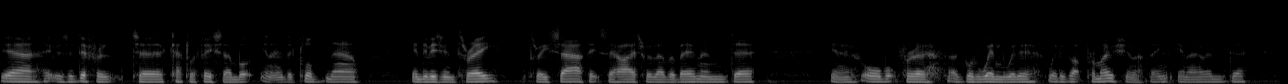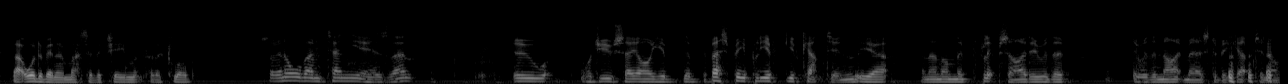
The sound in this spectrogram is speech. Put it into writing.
Yeah, it was a different uh, kettle of fish then, but you know the club now in Division Three, Three South, it's the highest we've ever been, and uh, you know all but for a, a good win, we'd have, we'd have got promotion, I think, you know, and uh, that would have been a massive achievement for the club. So in all them ten years, then, who would you say are you the, the best people you've you've captained? Yeah. And then on the flip side, who were the who were the nightmares to be captain of?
